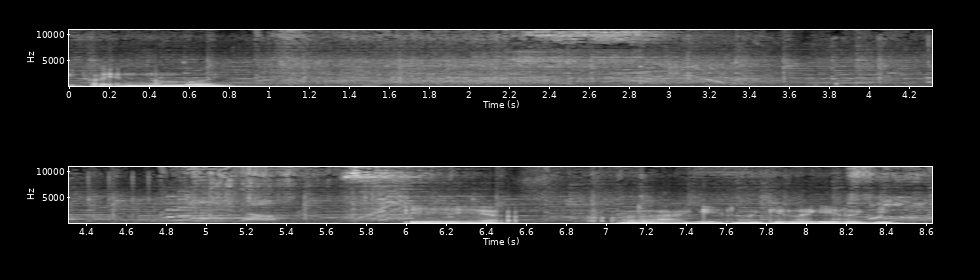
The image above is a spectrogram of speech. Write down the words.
di kali 6 boy. Iya lagi lagi lagi lagi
